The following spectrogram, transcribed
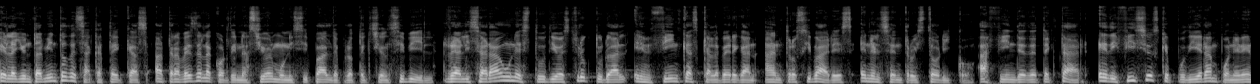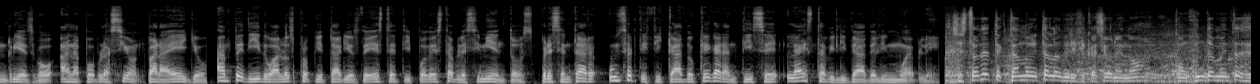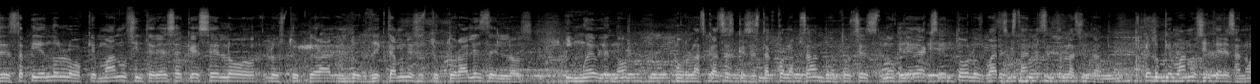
El Ayuntamiento de Zacatecas, a través de la Coordinación Municipal de Protección Civil, realizará un estudio estructural en fincas que albergan antros y bares en el centro histórico, a fin de detectar edificios que pudieran poner en riesgo a la población. Para ello, han pedido a los propietarios de este tipo de establecimientos presentar un certificado que garantice la estabilidad del inmueble. Se están detectando ahorita las verificaciones, ¿no? Conjuntamente se está pidiendo lo que más nos interesa, que es lo, lo estructural, los dictámenes estructurales de los inmuebles, ¿no? Por las casas que se están colapsando, entonces no queda exento los bares que están en el centro de la ciudad, que es lo que más nos interesa, ¿no?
